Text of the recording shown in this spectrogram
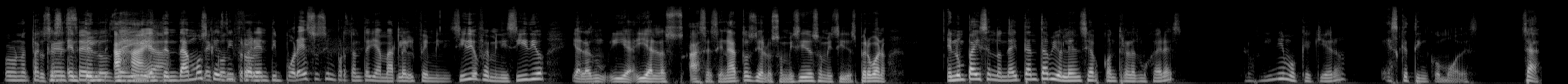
Por un ataque de celos ajá, entendamos que es diferente y por eso es importante llamarle el feminicidio, feminicidio y a, las, y, a, los asesinatos y a los homicidios, homicidios. Pero bueno, en un país en donde hay tanta violencia contra las mujeres, lo mínimo que quiero es que te incomodes. O sea,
